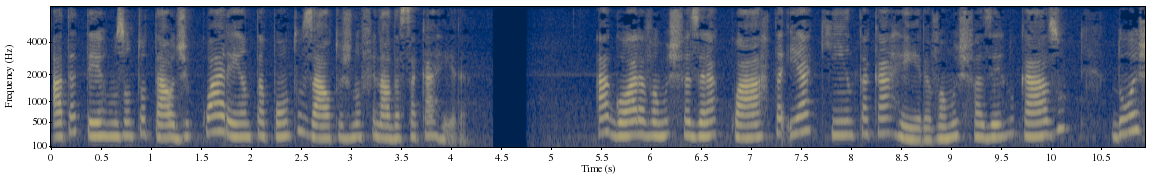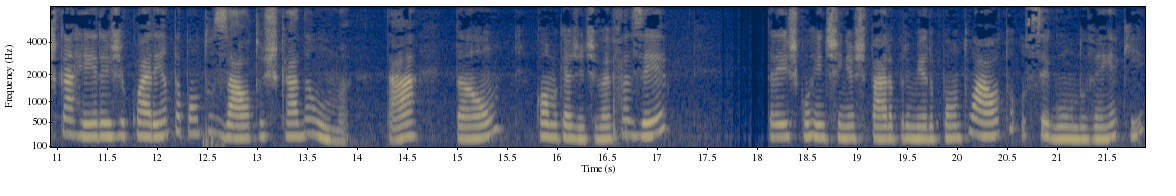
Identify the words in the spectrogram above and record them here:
até termos um total de 40 pontos altos no final dessa carreira. Agora vamos fazer a quarta e a quinta carreira. Vamos fazer, no caso, duas carreiras de 40 pontos altos cada uma, tá? Então, como que a gente vai fazer? Três correntinhas para o primeiro ponto alto, o segundo vem aqui,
